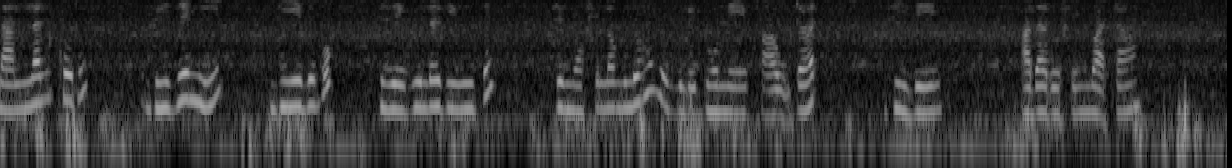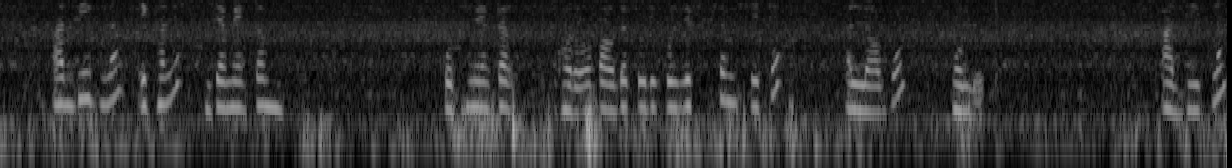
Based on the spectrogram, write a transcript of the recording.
লাল লাল করে ভেজে নিয়ে দিয়ে দেবো রেগুলার ইউজে যে মশলাগুলো হয় ওগুলো ধনে পাউডার জিরে, আদা, রসুন বাটা আর দিয়ে দিলাম। এখানে যে আমি একটা প্রথমে একটা ঘরোয়া পাউডার তৈরি করে রেখেছিলাম সেটা আর লবণ, হলুদ আর দিয়ে দিলাম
